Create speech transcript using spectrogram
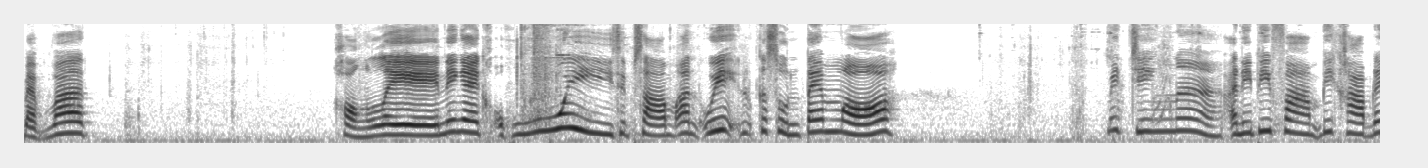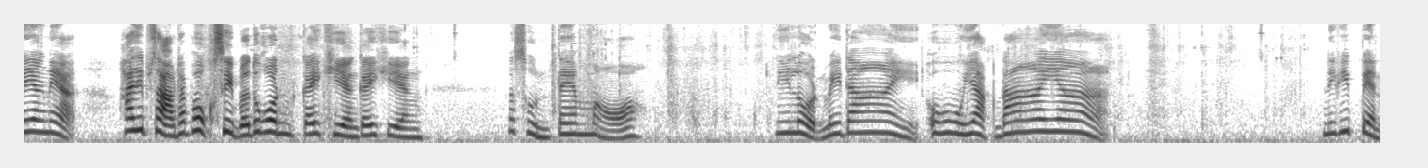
แบบว่า ของเลนี่ไงโอ้โหสิบสามอัน อุ๊ยกระสุนเต็มหมอ ไม่จริงนะอันนี้พี่ฟาร์มพี่ craft ได้ยังเนี่ยห้าสิบสามทับหกสิบแล้วทุกคนใกล้เคียงใกล้เคียงกระสุนเต็มหมด reload ไม่ได้ โอ้อยากได้อะนี่พี่เปลี่ยน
